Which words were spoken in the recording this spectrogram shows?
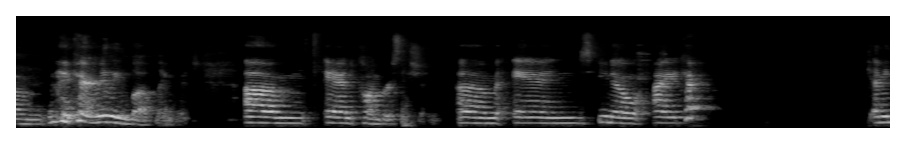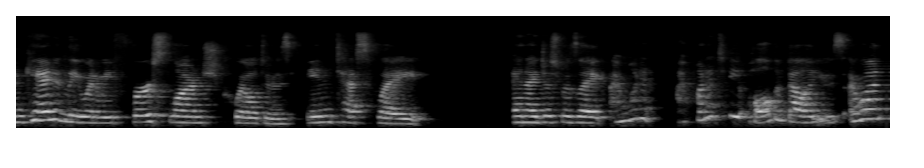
Um like i really love language. Um and conversation. Um and you know i kept i mean candidly when we first launched quilt it was in TestFlight and i just was like i want to I want it to be all the values. I want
